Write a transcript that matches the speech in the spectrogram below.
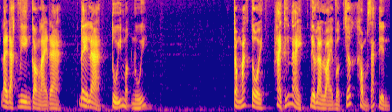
Lại đặt viên còn lại ra, đây là túi mật núi. Trong mắt tôi, hai thứ này đều là loại vật chất không xác định,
